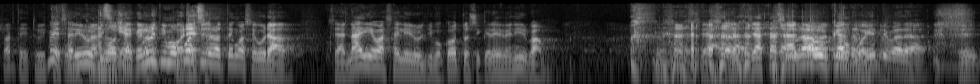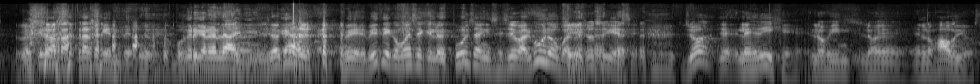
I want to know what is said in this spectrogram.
Aparte, estuviste Voy a salir último, o sea que el por- último por puesto eso. yo lo tengo asegurado. O sea, nadie va a salir último. Coto, si querés venir, vamos. O sea, ya, ya está asegurado el último puesto. para. Yo quiero arrastrar gente. Vos querés ganarle a alguien. Yo quiero- ¿Viste como ese que lo expulsan y se lleva alguno? Bueno, yo soy ese. Yo eh, les dije los in- los, eh, en los audios,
